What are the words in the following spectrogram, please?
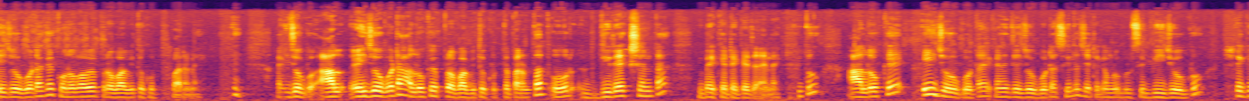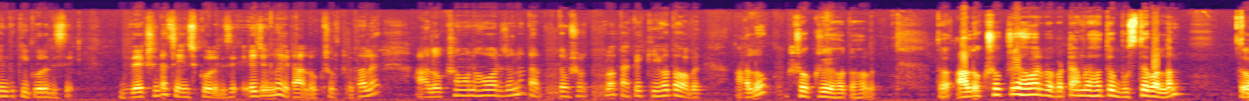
এই যৌগটাকে কোনোভাবে প্রভাবিত করতে পারে নাই। এই যৌগ, আলো, এই যৌগটা আলোকে প্রভাবিত করতে পারে অর্থাৎ ওর ডিরেকশনটা বেঁকে টেকে যায় না। কিন্তু আলোকে এই যৌগটা, এখানে যে যৌগটা ছিল, যেটাকে আমরা বলছি বি যৌগ, সে কিন্তু কি করে দিছে? ডিরেকশনটা চেঞ্জ করে দিছে। এই জন্য এটা আলোক সক্রিয়। তাহলে আলোক সমান হওয়ার জন্য তার প্রথম শর্ত হলো তাকে কি হতে হবে? আলোক সক্রিয় হতে হবে। তো আলোক সক্রিয় হওয়ার ব্যাপারটা আমরা হয়তো বুঝতে পারলাম। তো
